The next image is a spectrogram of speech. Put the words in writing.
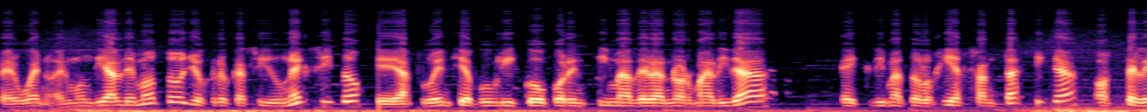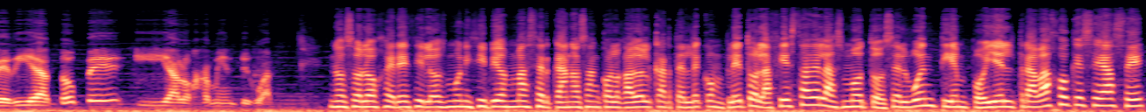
pero bueno, el Mundial de Moto yo creo que ha sido un éxito, eh, afluencia público por encima de la normalidad, eh, climatología fantástica, hostelería a tope y alojamiento igual. No solo Jerez y los municipios más cercanos han colgado el cartel de completo, la fiesta de las motos, el buen tiempo y el trabajo que se hace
